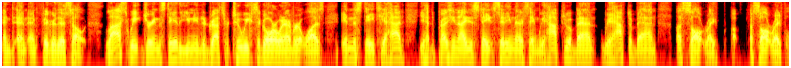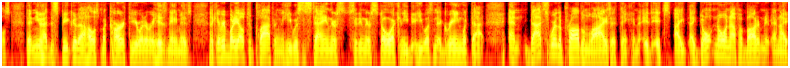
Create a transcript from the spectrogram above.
and and and figure figure this out. Last week during the State of the Union address, or two weeks ago, or whenever it was in the states, you had you had the President of the United States sitting there saying we have to ban we have to ban assault rifle assault rifles. Then you had the Speaker of the House, McCarthy or whatever his name is. Like everybody else was clapping, he was standing there, sitting there stoic, and he he wasn't agreeing with that. And that's where the problem lies, I think. And it, it's I I don't know enough about it, and I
